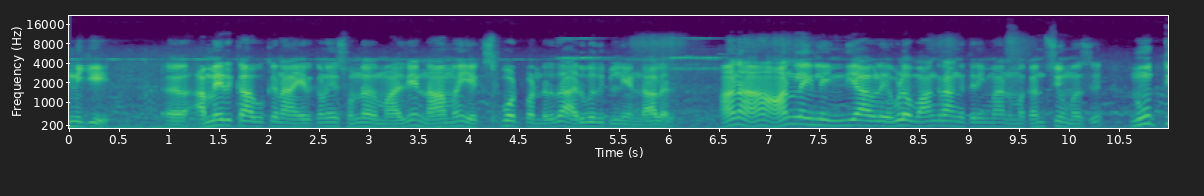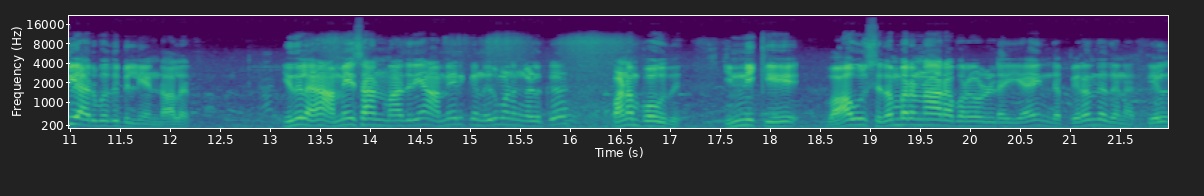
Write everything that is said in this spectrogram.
இன்றைக்கி இன்னைக்கு அமெரிக்காவுக்கு நான் ஏற்கனவே சொன்னது மாதிரி நாம் எக்ஸ்போர்ட் பண்ணுறது அறுபது பில்லியன் டாலர் ஆனால் ஆன்லைனில் இந்தியாவில் எவ்வளோ வாங்குறாங்க தெரியுமா நம்ம கன்சியூமர்ஸு நூற்றி அறுபது பில்லியன் டாலர் இதில் அமேசான் மாதிரியாக அமெரிக்க நிறுவனங்களுக்கு பணம் போகுது. இன்றைக்கி வாவு சிதம்பரனார் அவர்களுடைய இந்த பிறந்த தினத்தில்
